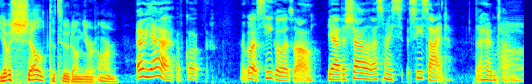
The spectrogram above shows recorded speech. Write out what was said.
You have a shell tattooed on your arm. Oh yeah, I've got I've got a seagull as well. Yeah, the shell. That's my seaside, the hometown.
